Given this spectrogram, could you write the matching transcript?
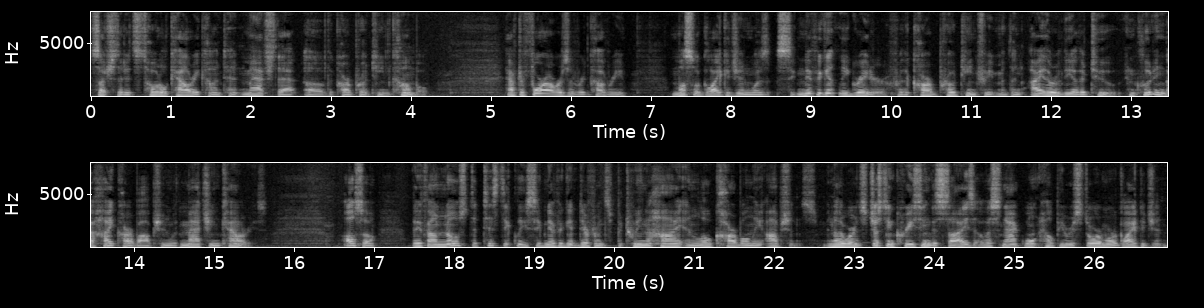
such that its total calorie content matched that of the carb protein combo. After four hours of recovery, muscle glycogen was significantly greater for the carb protein treatment than either of the other two, including the high carb option with matching calories. Also, they found no statistically significant difference between the high and low carb only options. In other words, just increasing the size of a snack won't help you restore more glycogen.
